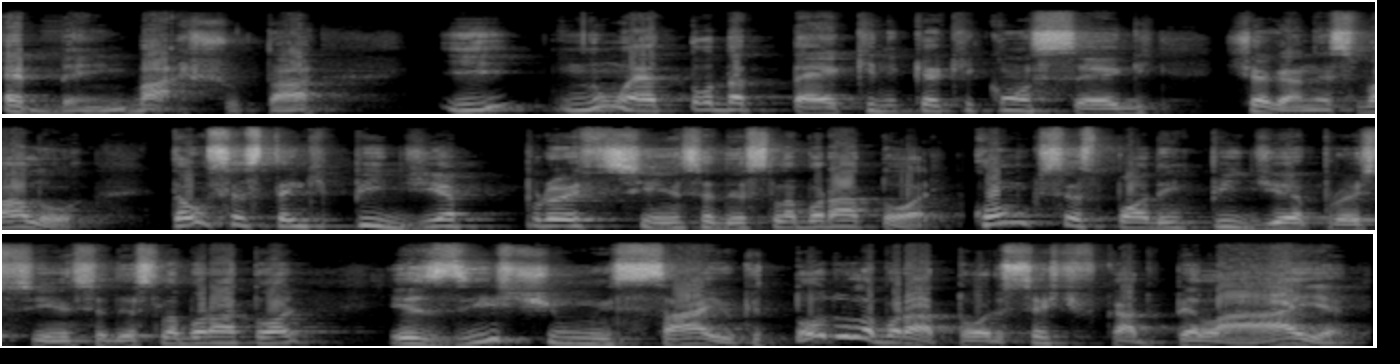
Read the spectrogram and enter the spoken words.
é bem baixo, tá? E não é toda técnica que consegue chegar nesse valor. Então vocês têm que pedir a proeficiência desse laboratório. Como que vocês podem pedir a proeficiência desse laboratório? Existe um ensaio que todo laboratório certificado pela AIA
